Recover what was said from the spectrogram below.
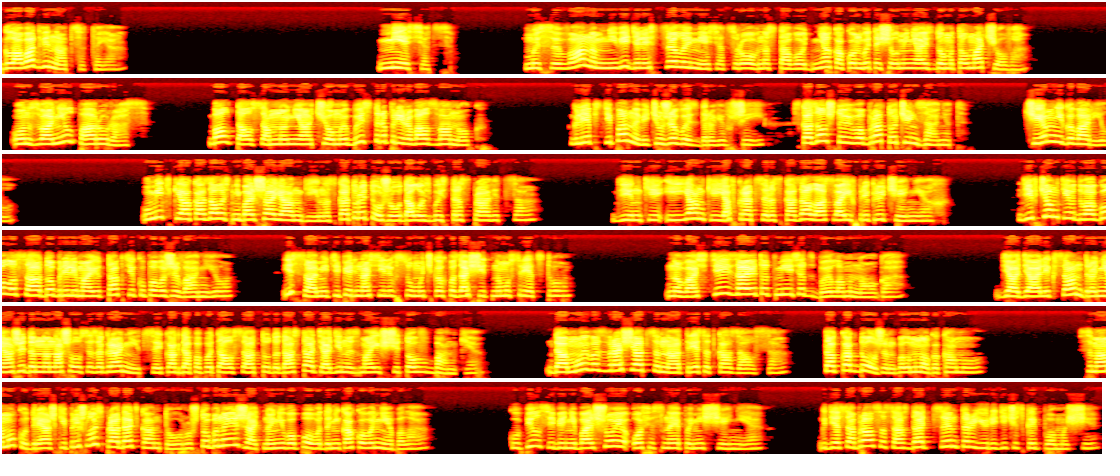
Глава двенадцатая Месяц. Мы с Иваном не виделись целый месяц, ровно с того дня, как он вытащил меня из дома Толмачева. Он звонил пару раз, болтал со мной ни о чем и быстро прерывал звонок. Глеб Степанович, уже выздоровевший, сказал, что его брат очень занят. Чем не говорил. У Митьки оказалась небольшая ангина, с которой тоже удалось быстро справиться. Динке и Янке я вкратце рассказала о своих приключениях. Девчонки в два голоса одобрили мою тактику по выживанию и сами теперь носили в сумочках по защитному средству. Новостей за этот месяц было много. Дядя Александра неожиданно нашелся за границей, когда попытался оттуда достать один из моих счетов в банке. Домой возвращаться наотрез отказался, так как должен был много кому. Самому Кудряшке пришлось продать контору, чтобы наезжать на него повода никакого не было. Купил себе небольшое офисное помещение, где собрался создать центр юридической помощи.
